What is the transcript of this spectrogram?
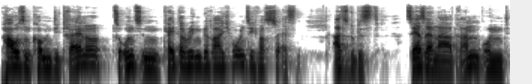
Pausen kommen die Trainer zu uns im Catering-Bereich, holen sich was zu essen. Also du bist sehr, sehr nah dran und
